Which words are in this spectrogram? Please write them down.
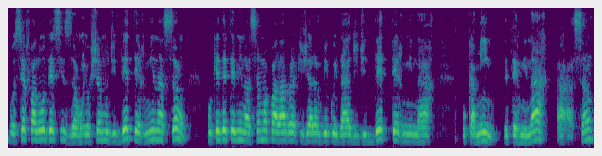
você falou decisão, eu chamo de determinação, porque determinação é uma palavra que gera ambiguidade de determinar o caminho, determinar a ação,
